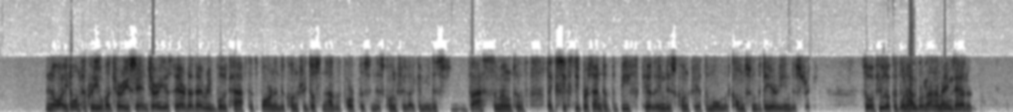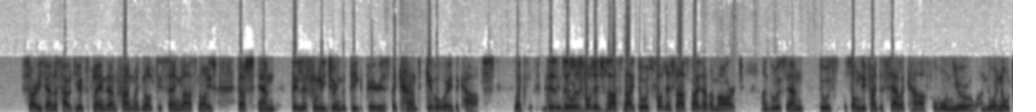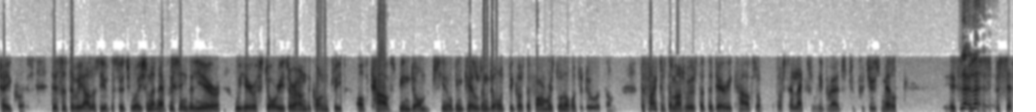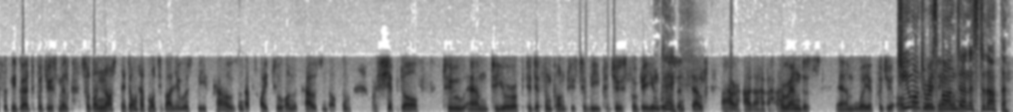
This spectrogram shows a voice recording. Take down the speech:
No, I don't agree with what Gerry is saying. Gerry is there that every bull calf that's born in the country doesn't have a purpose in this country. Like, I mean, this vast amount of, like 60% of the beef kill in this country at the moment comes from the dairy industry. So if you look at the well, number of animals then, that are, Sorry, Dennis. How do you explain then Fran McNulty saying last night that um, they literally during the peak periods they can't give away the calves? Like there, there was footage last night. There was footage last night at a march and there was um, there was somebody trying to sell a calf for one euro, and there were no takers. This is the reality of the situation, and every single year we hear of stories around the country of calves being dumped, you know, being killed and dumped because the farmers don't know what to do with them. The fact of the matter is that the dairy calves are they're selectively bred to produce milk. It's specifically bred to produce milk, so they're not. They don't have much value as beef cows, and that's why 200,000 of them are shipped off to um, to Europe, to different countries to be produced for veal, okay. which is itself a, a, a horrendous um, way of producing. Do you want to respond, animals. Dennis, to that then?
